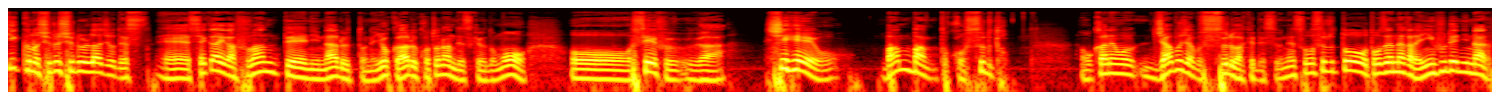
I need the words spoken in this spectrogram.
キックのシュルシュルラジオです。えー世界が不安定になるとね、よくあることなんですけれども、お政府が紙幣をバンバンとこうすると。お金をジャブジャブするわけですよね。そうすると、当然ながらインフレになる。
